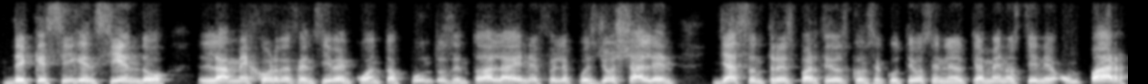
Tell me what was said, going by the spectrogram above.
de que siguen siendo la mejor defensiva en cuanto a puntos en toda la NFL, pues Josh Allen ya son tres partidos consecutivos en el que al menos tiene un par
